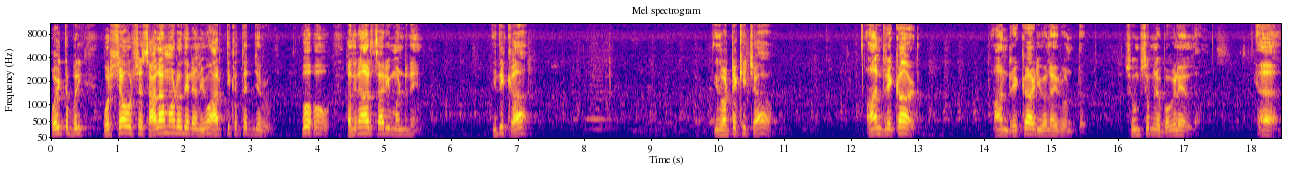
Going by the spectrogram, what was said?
ಹೋಯ್ತು ಬರೀ ವರ್ಷ ವರ್ಷ ಸಾಲ ಮಾಡೋದೇನ ನೀವು ಆರ್ಥಿಕ ತಜ್ಞರು. ಓಹೋ, ಹದಿನಾರು ಸಾರಿ ಮಂಡನೆ. ಇದಕ್ಕ? ಇದು ಹೊಟ್ಟೆ ಕಿಚ್ಚ? On record. ಆನ್ ರೆಕಾರ್ಡ್ ಇವೆಲ್ಲ ಇರುವಂಥದ್ದು. ಸುಮ್ಮ ಸುಮ್ಮನೆ ಬೊಗಳೆ ಅಲ್ಲ. ಹಾಂ.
